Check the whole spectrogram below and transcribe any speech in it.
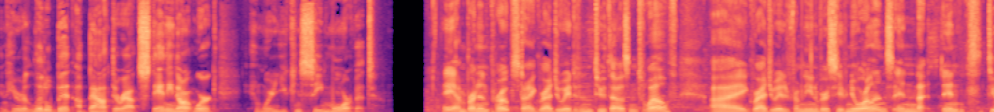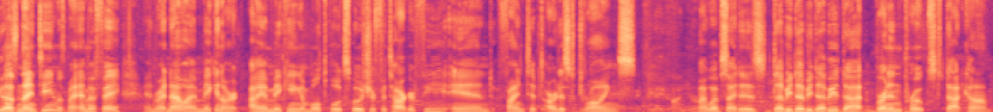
and hear a little bit about their outstanding artwork and where you can see more of it. Hey, I'm Brennan Probst. I graduated in 2012. I graduated from the University of New Orleans in in 2019 with my MFA, and right now I'm making art. I am making multiple exposure photography and fine-tipped artist drawings. My website is www.brennanprobst.com.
